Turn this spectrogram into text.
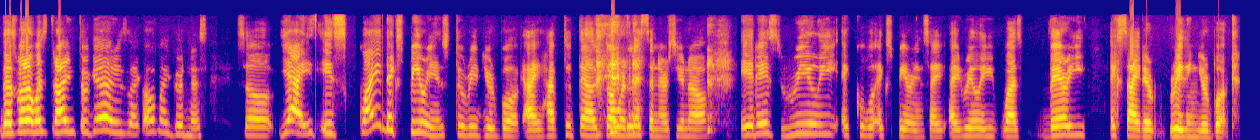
that's what I was trying to get. It's like, oh my goodness. So yeah, it, it's quite the experience to read your book. I have to tell to our listeners, you know, it is really a cool experience. I, I really was very excited reading your book.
